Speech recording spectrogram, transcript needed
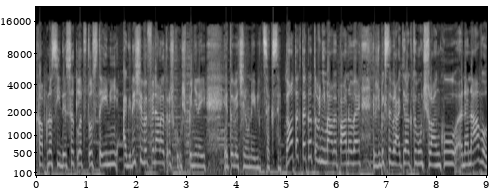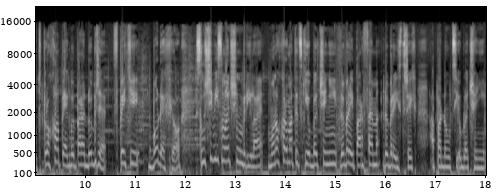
Chlap nosí 10 let to stejný a když je ve finále trošku ušpiněný, je to většinou nejvíc sexy. No tak takhle to vnímáme, pánové. Když bych se vrátila k tomu článku na návod pro chlapy, jak vypadat dobře v pěti bodech, jo. Slušivý sluneční brýle, monochromatický oblečení, dobrý parfém, dobrý střih a padnoucí oblečení.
